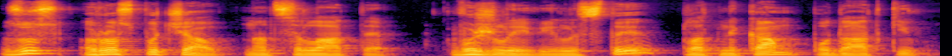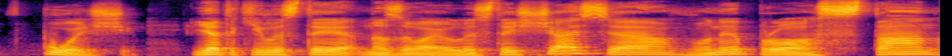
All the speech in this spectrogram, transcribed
ЗУС розпочав надсилати важливі листи платникам податків в Польщі. Я такі листи називаю листи щастя. Вони про стан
